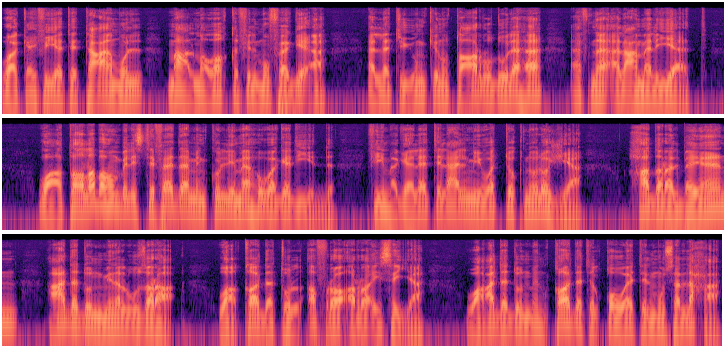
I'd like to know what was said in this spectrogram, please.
وكيفية التعامل مع المواقف المفاجئة التي يمكن التعرض لها أثناء العمليات. وطالبهم بالاستفادة من كل ما هو جديد في مجالات العلم والتكنولوجيا. حضر البيان عدد من الوزراء وقادة الأفرع الرئيسية وعدد من قادة القوات المسلحة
